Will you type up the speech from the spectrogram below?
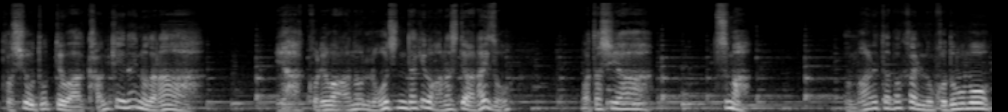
年を取っては関係ないのだな。いやこれはあの老人だけの話ではないぞ。私や妻生まれたばかりの子供も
